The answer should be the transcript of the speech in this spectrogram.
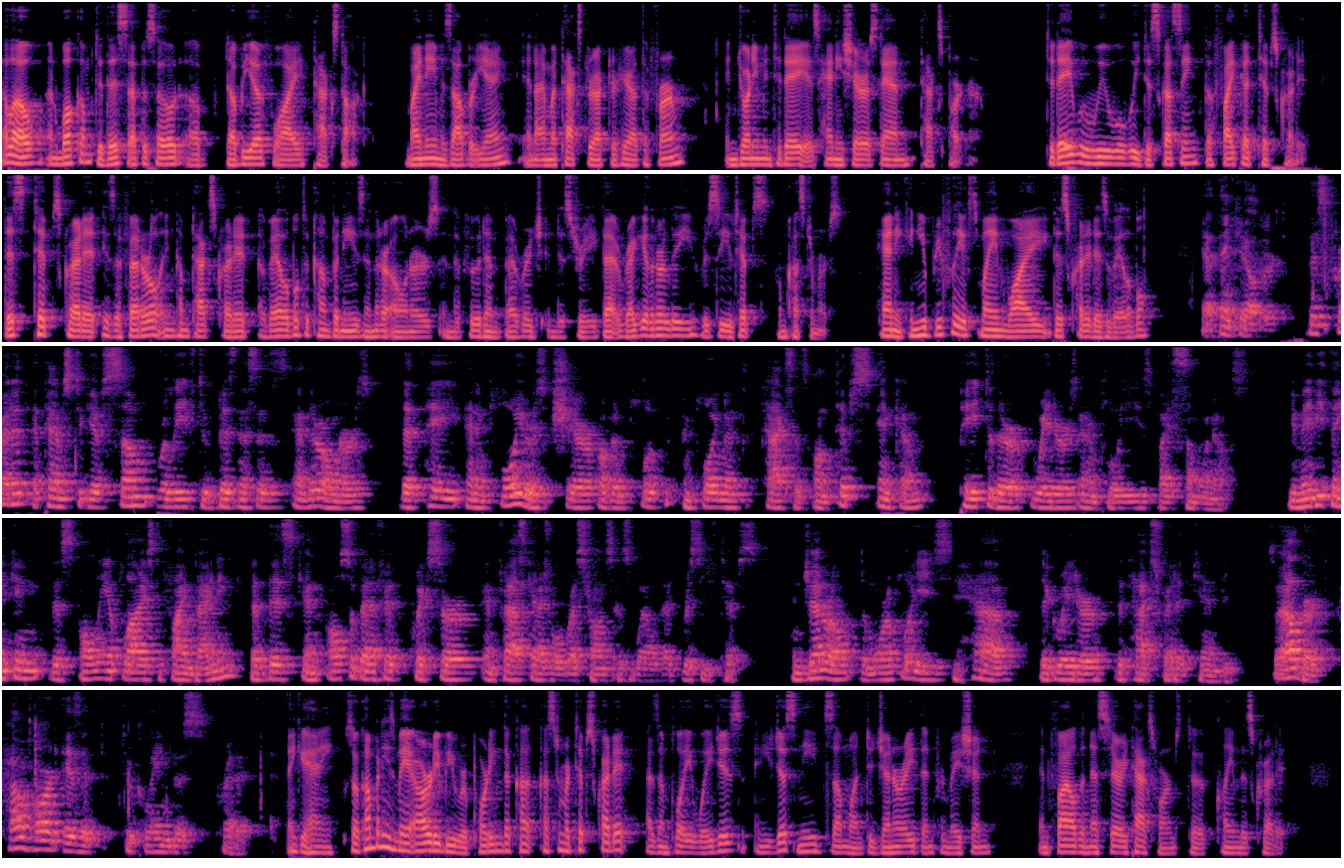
Hello, and welcome to this episode of WFY Tax Talk. My name is Albert Yang, and I'm a tax director here at the firm. And joining me today is Hani Sharestan, tax partner. Today, we will be discussing the FICA TIPS credit. This TIPS credit is a federal income tax credit available to companies and their owners in the food and beverage industry that regularly receive tips from customers. Hani, can you briefly explain why this credit is available? Yeah, thank you, Albert. This credit attempts to give some relief to businesses and their owners that pay an employer's share of empl- employment taxes on tips income paid to their waiters and employees by someone else. You may be thinking this only applies to fine dining, but this can also benefit quick serve and fast casual restaurants as well that receive tips. In general, the more employees you have, the greater the tax credit can be. So, Albert, how hard is it to claim this credit? Thank you, Hani. So companies may already be reporting the cu- customer tips credit as employee wages, and you just need someone to generate the information and file the necessary tax forms to claim this credit.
